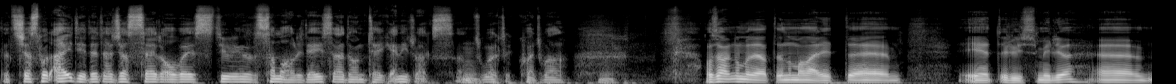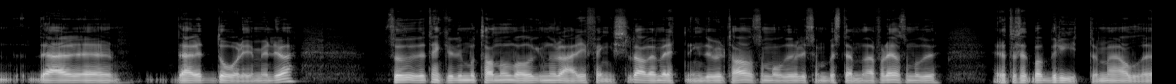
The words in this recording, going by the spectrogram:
that's just what I did it. I just said always during the summer holidays I don't take any drugs. And it worked quite well. Og så er det noe med det at når man er eh, i et rusmiljø eh, det, er, eh, det er et dårlig miljø. Så jeg tenker du må ta noen valg når du er i fengsel, da, hvem retning du vil ta. Og så må du liksom bestemme deg for det, og så må du rett og slett bare bryte med alle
